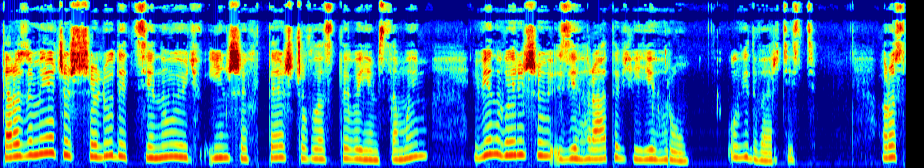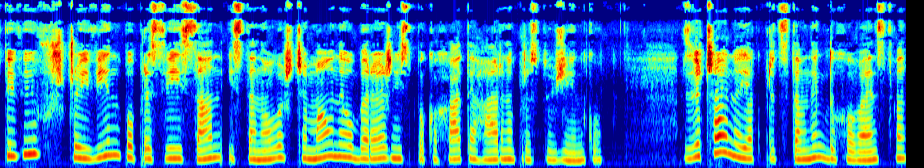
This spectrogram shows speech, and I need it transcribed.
Та розуміючи, що люди цінують в інших те, що властиве їм самим, він вирішив зіграти в її гру у відвертість. Розповів, що й він, попри свій сан і становище, мав необережність покохати гарну просту жінку. Звичайно, як представник духовенства,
